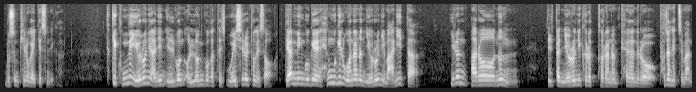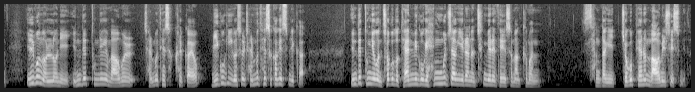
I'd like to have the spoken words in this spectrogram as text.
무슨 필요가 있겠습니까? 특히 국내 여론이 아닌 일본 언론과 같은 외신을 통해서 대한민국에 핵무기를 원하는 여론이 많이 있다. 이런 발언은 일단 여론이 그렇더라는 표현으로 포장했지만 일본 언론이 윤 대통령의 마음을 잘못 해석할까요 미국이 이것을 잘못 해석하겠습니까 윤 대통령은 적어도 대한민국의 핵무장이라는 측면에 대해서만큼은 상당히 조급해하는 마음일 수 있습니다.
